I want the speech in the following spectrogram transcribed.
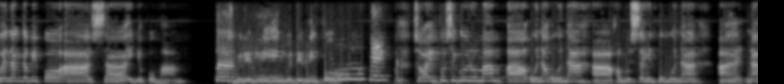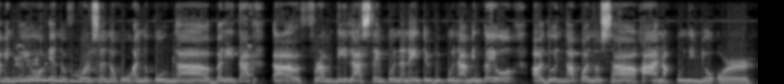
Magandang gabi po ah, sa inyo po, ma'am. Good evening, good evening po. So ayun po siguro ma'am, ah, unang-una, ah, kamustahin po muna ah, namin kayo and of course ano kung ano pong ah, balita ah, from the last time po na na-interview po namin kayo, ah, doon nga po ano sa kaanak po ninyo or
